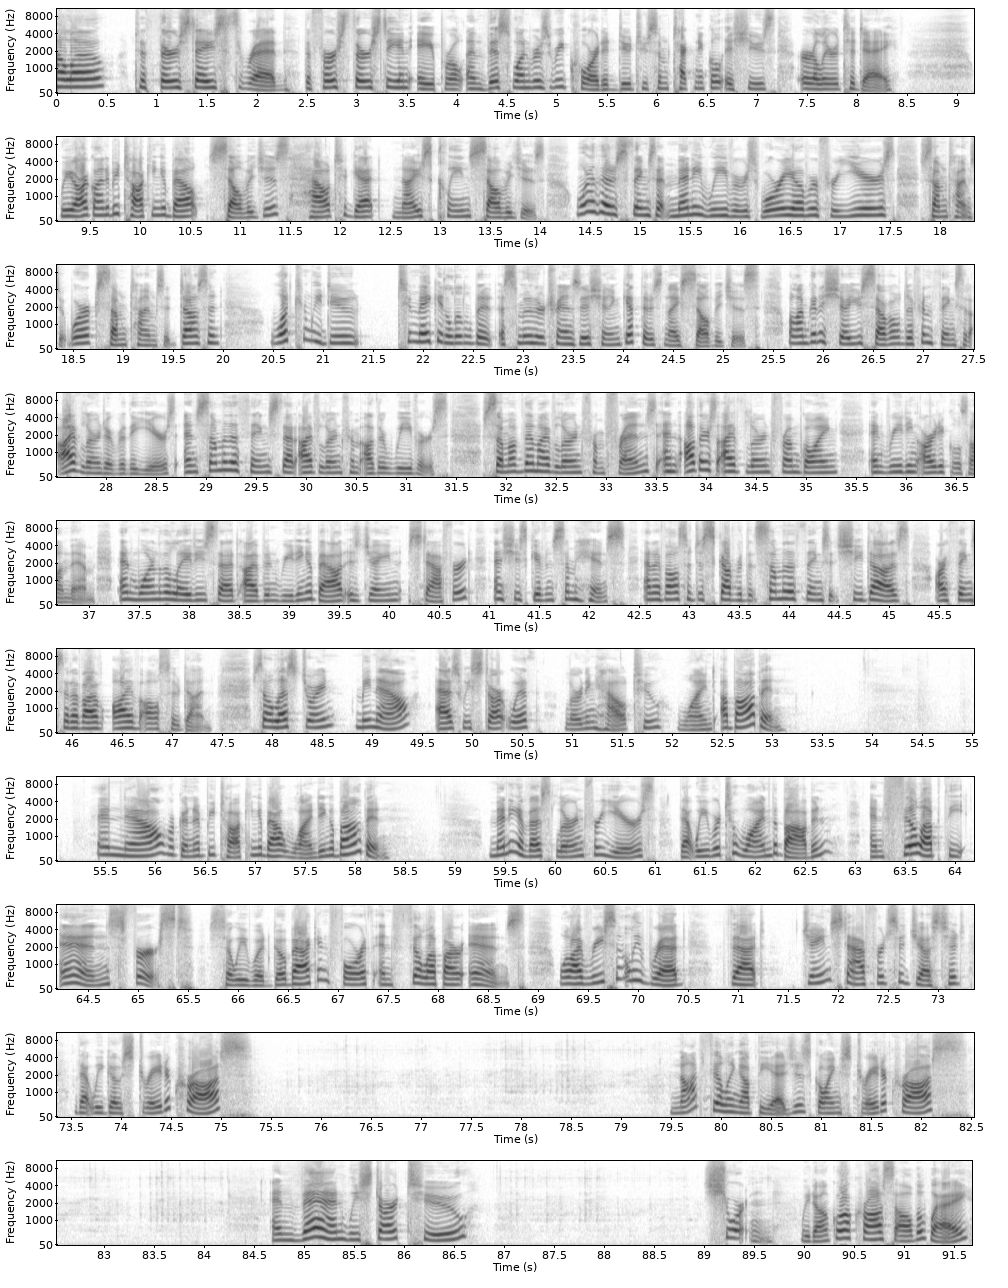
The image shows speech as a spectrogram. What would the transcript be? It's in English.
Hello to Thursday's thread, the first Thursday in April, and this one was recorded due to some technical issues earlier today. We are going to be talking about selvages, how to get nice, clean selvages. One of those things that many weavers worry over for years. Sometimes it works, sometimes it doesn't. What can we do to make it a little bit a smoother transition and get those nice selvages? Well, I'm going to show you several different things that I've learned over the years and some of the things that I've learned from other weavers. Some of them I've learned from friends and others I've learned from going and reading articles on them. And one of the ladies that I've been reading about is Jane Stafford and she's given some hints and I've also discovered that some of the things that she does are things that I've, I've also done. So let's join me now as we start with learning how to wind a bobbin. And now we're going to be talking about winding a bobbin. Many of us learned for years that we were to wind the bobbin and fill up the ends first. So we would go back and forth and fill up our ends. Well, I've recently read that Jane Stafford suggested that we go straight across not filling up the edges, going straight across. And then we start to shorten. We don't go across all the way.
